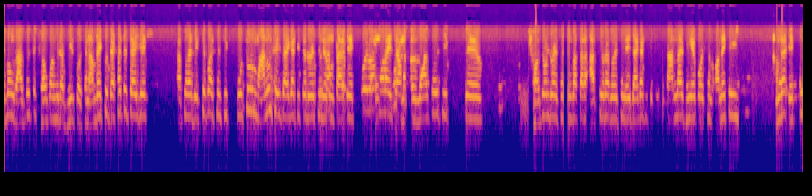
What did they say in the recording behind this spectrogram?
এবং রাজনৈতিক সহকর্মীরা ভিড় করছেন। আমরা একটু দেখাতে চাই যে আপনারা দেখতে পাচ্ছেন ঠিক প্রচুর মানুষ এই জায়গাটিতে রয়েছেন এবং তার যে রাজনৈতিক যে স্বজন রয়েছেন বা তার আত্মীয়রা রয়েছেন, এই জায়গাটিতে কান্নায় ভেঙে পড়েছেন অনেকেই। আমরা একটু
